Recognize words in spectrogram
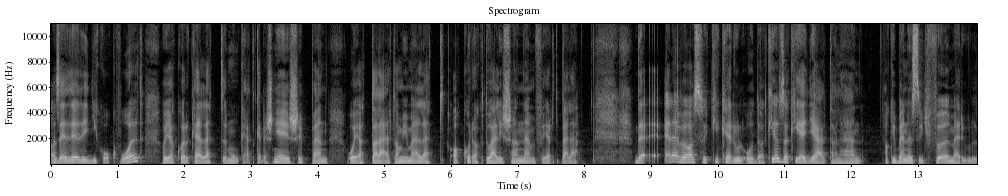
az egy egyik ok volt, hogy akkor kellett munkát keresnie, és éppen olyat talált, ami mellett akkor aktuálisan nem fért bele. De eleve az, hogy ki kerül oda, ki az, aki egyáltalán, akiben ez úgy fölmerül,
